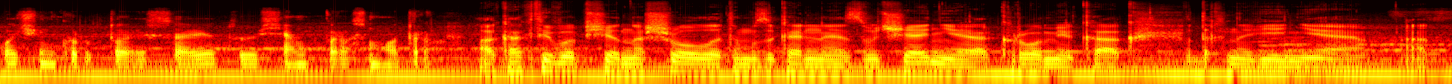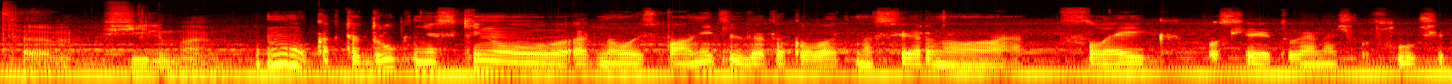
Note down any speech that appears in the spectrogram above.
Очень крутой. Советую всем к просмотру. А как ты вообще нашел это музыкальное звучание, кроме как вдохновения от э, фильма? Ну, как-то друг мне скинул одного исполнителя такого атмосферного Флейк. После этого я начал слушать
